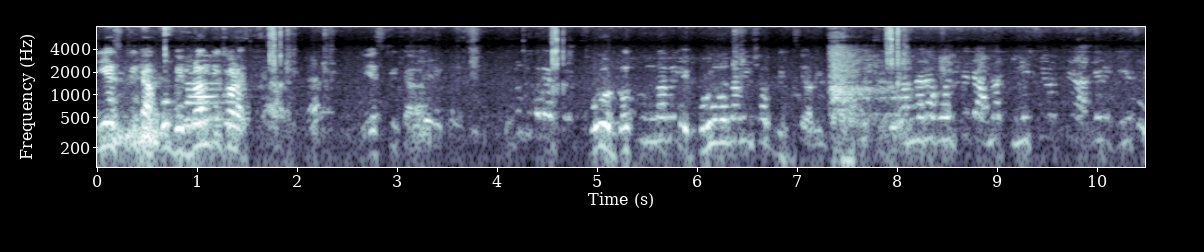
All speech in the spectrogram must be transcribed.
জিএসটিটা খুব বিভ্রান্তি ছড়াচ্ছে জিএসটিটা পুরো নতুন দামে পুরোনো দামই সব দিচ্ছে আমি দোকানদারা বলছে যে আমরা কিনেছি হচ্ছে আগে জিএসটি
